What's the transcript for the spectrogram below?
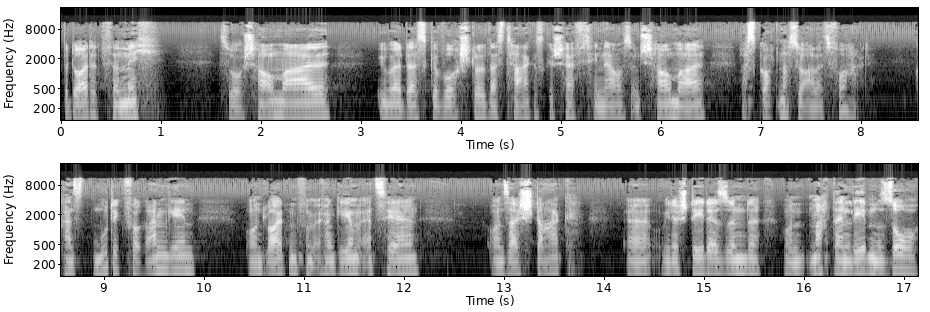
bedeutet für mich, so schau mal über das Gewurstel, das Tagesgeschäft hinaus und schau mal, was Gott noch so alles vorhat. Du kannst mutig vorangehen und Leuten vom Evangelium erzählen und sei stark, äh, widersteh der Sünde und mach dein Leben so,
